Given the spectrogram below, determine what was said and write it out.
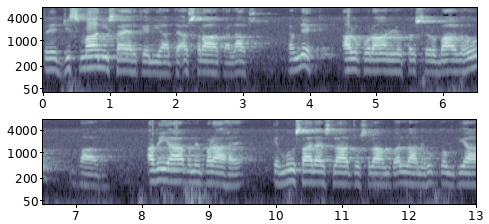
تو یہ جسمانی سیر کے لیے آتا ہے، اسرا کا لفظ۔ سمجھے؟ القرآن فصر باز ہو باز ابھی آپ نے پڑھا ہے کہ موسا علیہ السلاۃ السلام کو اللہ نے حکم کیا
